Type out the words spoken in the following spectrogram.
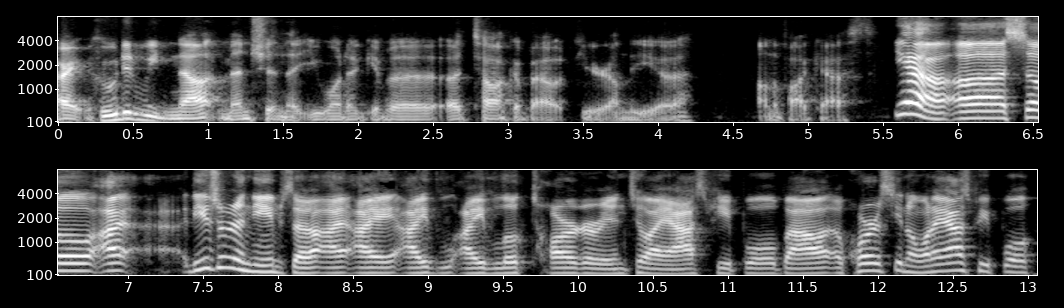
all right, who did we not mention that you want to give a, a talk about here on the uh, on the podcast? Yeah, uh, so I these are the names that I, I I I looked harder into. I asked people about. Of course, you know when I ask people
